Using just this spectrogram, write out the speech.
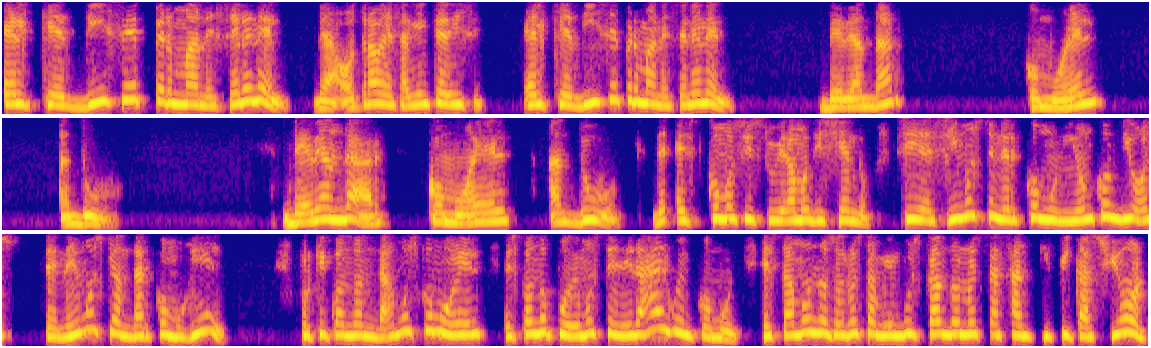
el que dice permanecer en Él. Vea, otra vez, alguien que dice, el que dice permanecer en Él debe andar como Él anduvo. Debe andar como Él anduvo. Es como si estuviéramos diciendo, si decimos tener comunión con Dios, tenemos que andar como Él. Porque cuando andamos como Él es cuando podemos tener algo en común. Estamos nosotros también buscando nuestra santificación.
